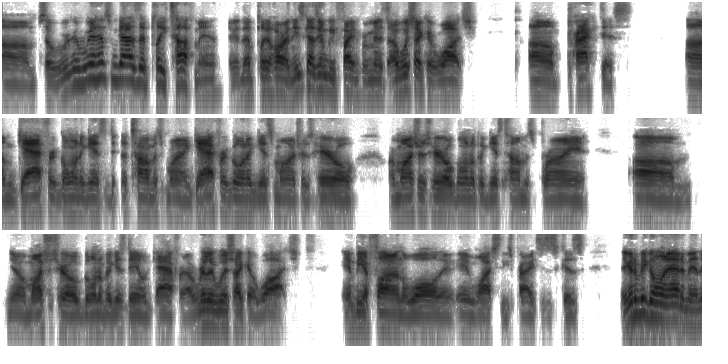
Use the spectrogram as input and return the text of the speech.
Um, so we're gonna, we're gonna have some guys that play tough, man. That play hard. And these guys are gonna be fighting for minutes. I wish I could watch um, practice. Um, Gafford going against Thomas Bryant, Gafford going against Montrezl Harrell, or Montrezl Harrell going up against Thomas Bryant. Um, you know, Montrezl Harrell going up against Daniel Gafford. I really wish I could watch and be a fly on the wall and, and watch these practices because they're going to be going at it, man.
